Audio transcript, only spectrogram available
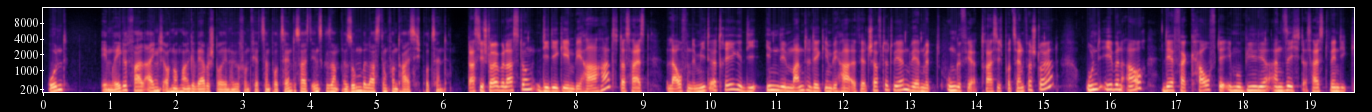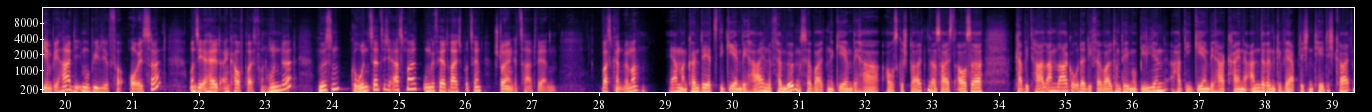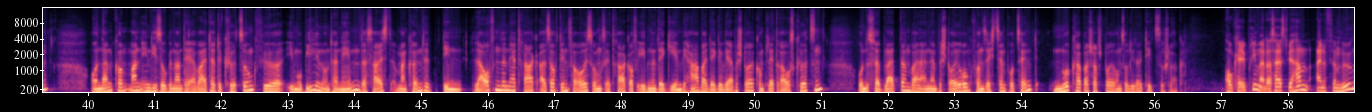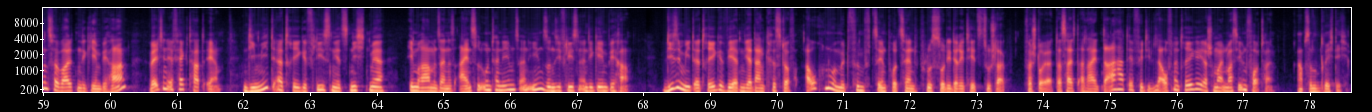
und im Regelfall eigentlich auch nochmal Gewerbesteuer in Höhe von 14%. Prozent. Das heißt insgesamt eine Summenbelastung von 30%. Prozent. Das ist die Steuerbelastung, die die GmbH hat. Das heißt, laufende Mieterträge, die in dem Mantel der GmbH erwirtschaftet werden, werden mit ungefähr 30 Prozent versteuert und eben auch der Verkauf der Immobilie an sich. Das heißt, wenn die GmbH die Immobilie veräußert und sie erhält einen Kaufpreis von 100, müssen grundsätzlich erstmal ungefähr 30 Prozent Steuern gezahlt werden. Was könnten wir machen? Ja, man könnte jetzt die GmbH in eine vermögensverwaltende GmbH ausgestalten. Das heißt, außer Kapitalanlage oder die Verwaltung der Immobilien hat die GmbH keine anderen gewerblichen Tätigkeiten. Und dann kommt man in die sogenannte erweiterte Kürzung für Immobilienunternehmen. Das heißt, man könnte den laufenden Ertrag als auch den Veräußerungsertrag auf Ebene der GmbH bei der Gewerbesteuer komplett rauskürzen. Und es verbleibt dann bei einer Besteuerung von 16 Prozent nur Körperschaftssteuer und Solidaritätszuschlag. Okay, prima. Das heißt, wir haben eine vermögensverwaltende GmbH. Welchen Effekt hat er? Die Mieterträge fließen jetzt nicht mehr im Rahmen seines Einzelunternehmens an ihn, sondern sie fließen an die GmbH. Diese Mieterträge werden ja dann, Christoph, auch nur mit 15% plus Solidaritätszuschlag versteuert. Das heißt, allein da hat er für die laufenden Erträge ja schon mal einen massiven Vorteil. Absolut richtig.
